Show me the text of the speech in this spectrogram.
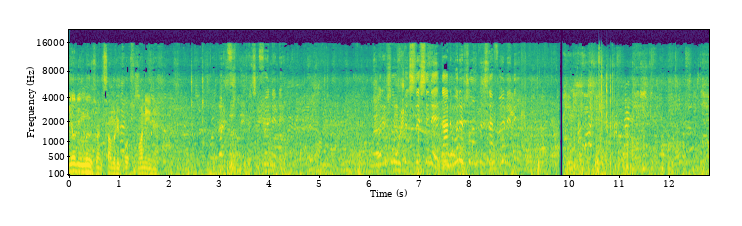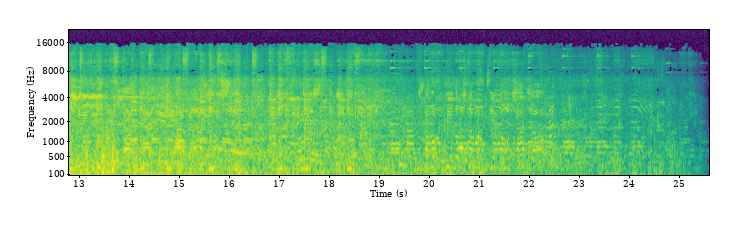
He only moves when somebody puts money in it. It. What if someone puts this in it? Daddy, what if someone puts that foot in it?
